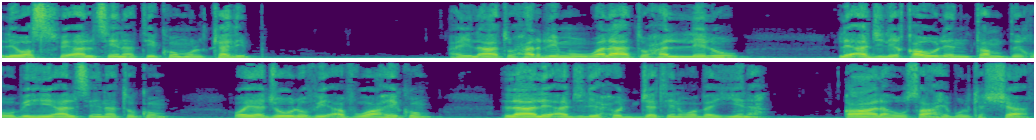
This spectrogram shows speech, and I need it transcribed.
لوصف ألسنتكم الكذب. أي لا تحرموا ولا تحللوا لأجل قول تنطق به ألسنتكم ويجول في أفواهكم لا لأجل حجة وبينة قاله صاحب الكشاف.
